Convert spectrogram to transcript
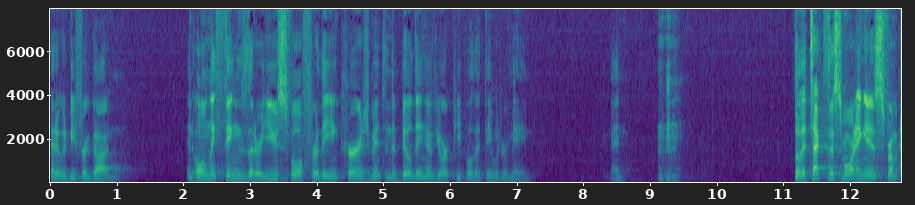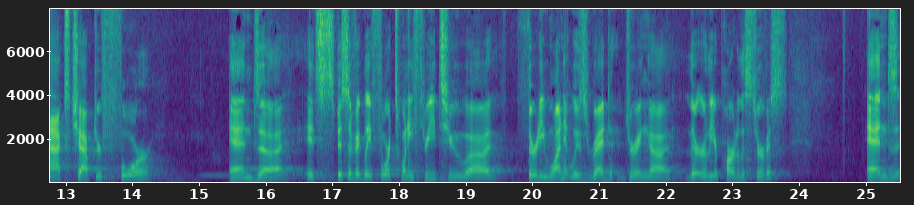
that it would be forgotten. And only things that are useful for the encouragement and the building of your people that they would remain. So the text this morning is from Acts chapter 4. And uh, it's specifically 423 to uh, 31. It was read during uh, the earlier part of the service. And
